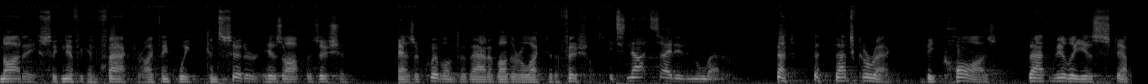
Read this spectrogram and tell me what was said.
not a significant factor. I think we considered his opposition as equivalent to that of other elected officials. It's not cited in the letter. That's, that's correct because that really is step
